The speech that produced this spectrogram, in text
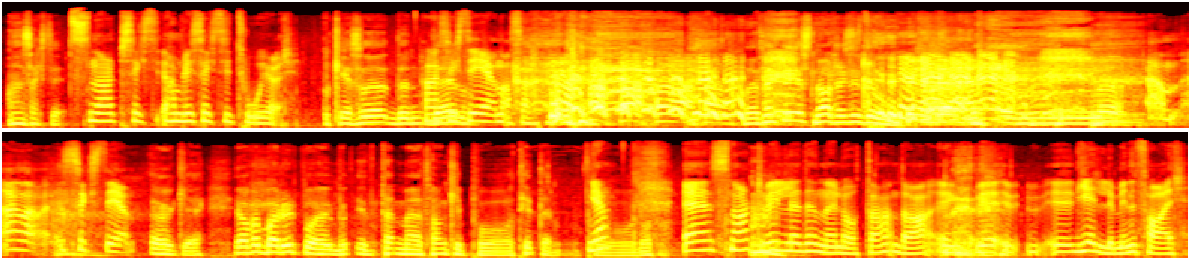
Han er 60. Snart 60. Han blir 62 i år. Okay, så den, Han er 61, altså. Han er 60, snart 62. Han han er 61. Okay. Jeg har bare lurt på, med tanke på tittelen på Ja. Eh, snart vil denne låta da eh, eh, gjelde min far.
